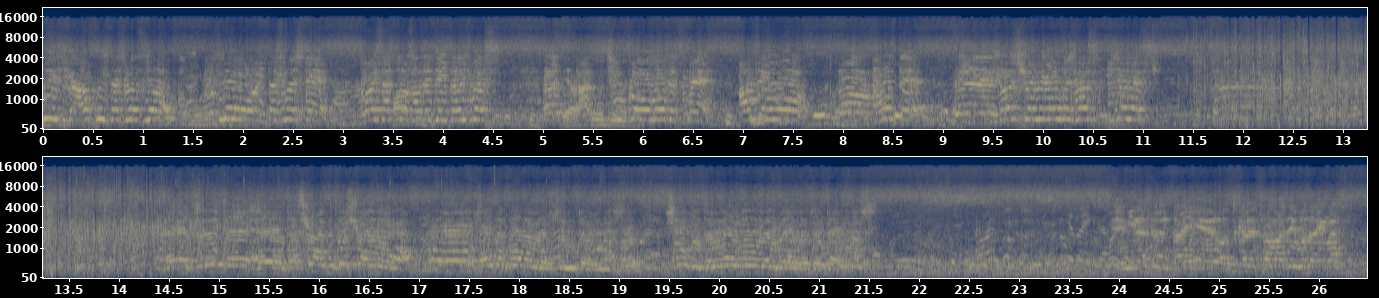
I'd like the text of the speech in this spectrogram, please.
メージがアップいたしますよう、ご記念をいたしまして、ご挨拶をさせていただきます。近郊のですね、安全を守って、えー、よろしくお願いいたします。以上です。続いて立川水戸市会の最高公務を務めております清水鳥大議員よりご挨拶いただきます皆さん大変お疲れ様でございます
